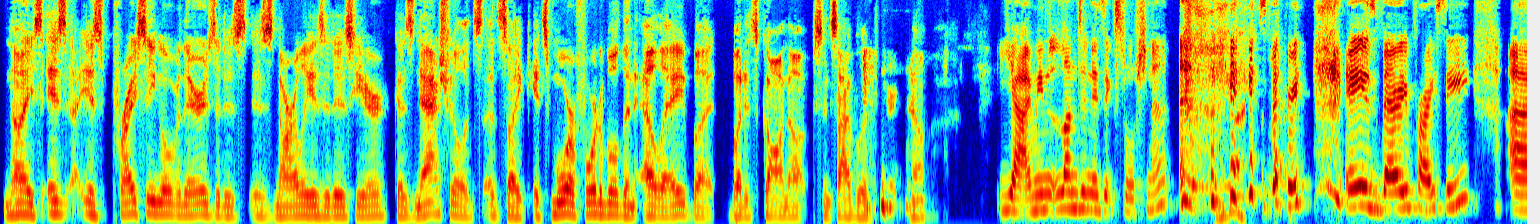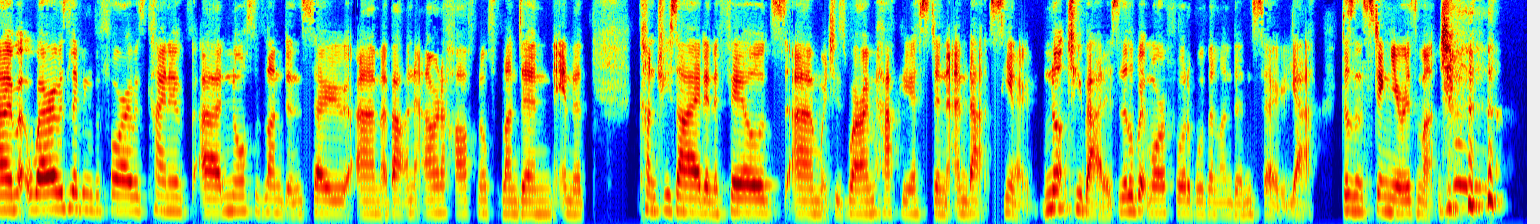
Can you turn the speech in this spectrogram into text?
Nice. Is is pricing over there is it as as gnarly as it is here? Because Nashville, it's it's like it's more affordable than LA, but but it's gone up since I've lived here. You know? yeah, I mean London is extortionate. it's very it is very pricey. Um, where I was living before, I was kind of uh, north of London, so um, about an hour and a half north of London in the countryside in the fields, um, which is where I'm happiest. And, and that's, you know, not too bad. It's a little bit more affordable than London. So yeah, doesn't sting you as much.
